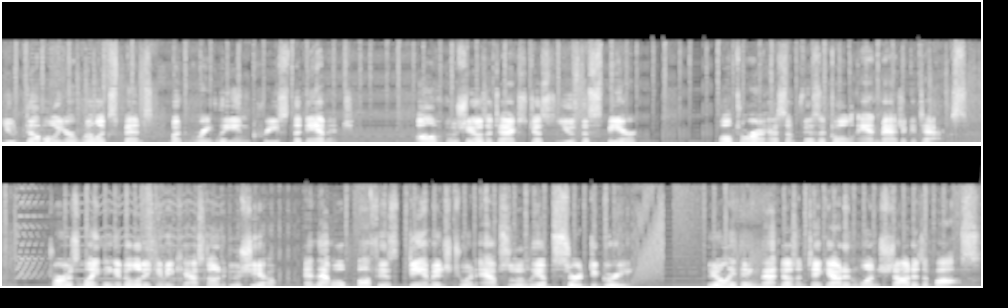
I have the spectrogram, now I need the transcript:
you double your will expense but greatly increase the damage. All of Ushio's attacks just use the spear, while Tora has some physical and magic attacks. Tora's lightning ability can be cast on Ushio, and that will buff his damage to an absolutely absurd degree. The only thing that doesn't take out in one shot is a boss.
